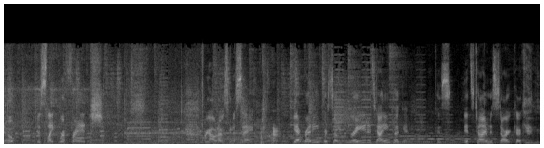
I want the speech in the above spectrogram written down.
nope. Just like refridge. Forgot what I was gonna say. Get ready for some great Italian cooking, cause it's time to start cooking.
